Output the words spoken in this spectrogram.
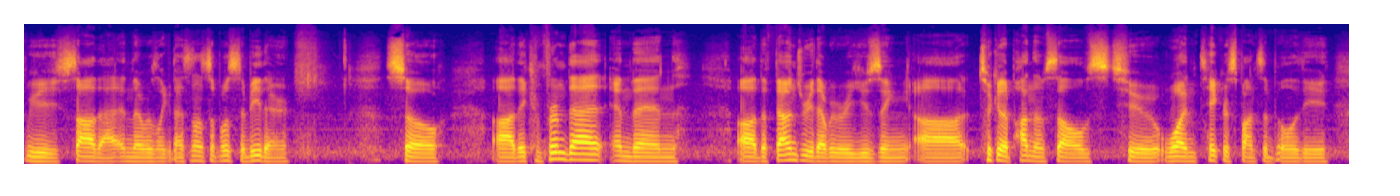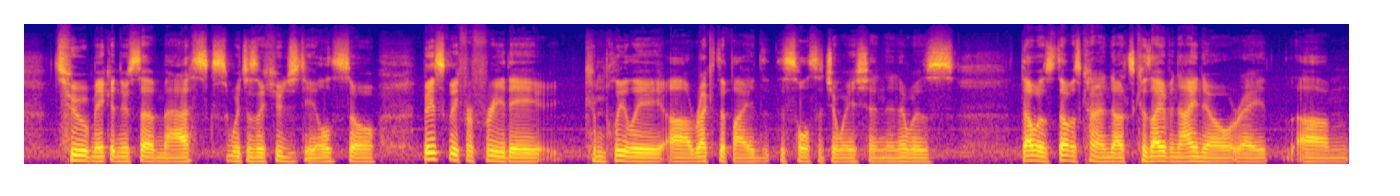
we saw that, and there was like that's not supposed to be there." So, uh, they confirmed that, and then uh, the foundry that we were using uh, took it upon themselves to one take responsibility, two make a new set of masks, which is a huge deal. So basically, for free, they completely uh, rectified this whole situation, and it was that was that was kind of nuts because I even I know right. Um,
